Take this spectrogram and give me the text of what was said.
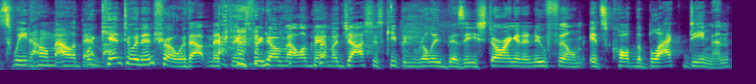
Sweet Home Alabama. We can't do an intro without mentioning Sweet Home Alabama. Josh is keeping really busy, starring in a new film. It's called The Black Demon,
